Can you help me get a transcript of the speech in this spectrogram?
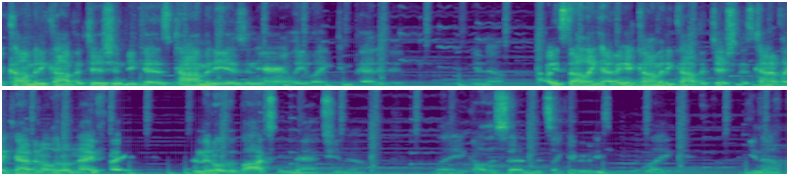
a comedy competition, because comedy is inherently like competitive, you know. I always thought like having a comedy competition is kind of like having a little knife fight in the middle of a boxing match, you know. Like all of a sudden it's like everybody's like, you know,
